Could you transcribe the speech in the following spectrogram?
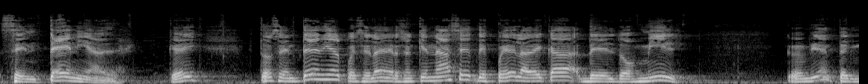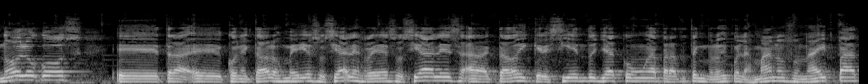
centennial. ¿ok? Entonces, centennial, pues es la generación que nace después de la década del 2000. ¿Ven Bien, tecnólogos eh, eh, conectados a los medios sociales, redes sociales, adaptados y creciendo ya con un aparato tecnológico en las manos, un iPad,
